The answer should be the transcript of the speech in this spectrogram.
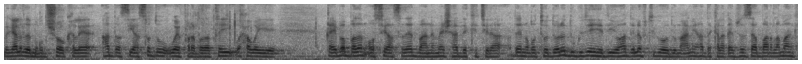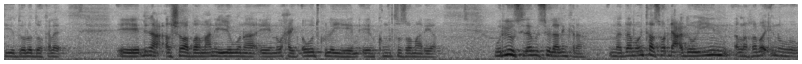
magaalada muqdisho oo kale hadda siyaasaddu way fara badatay. Waxa weeye qaybo badan oo siyaasadeed baana meesha hadda ka jira. Hadday noqoto dowladda gudaheeda iyo hadda laftigoodu macnihi hadda kala qaybsanaysa baarlamaanka iyo dowladda oo kale. Dhinaca al-shabaab baa macnihi iyaguna waxay awood ku leeyihiin koonfurta soomaaliya wariyuhu sidee buu isu ilaalin karaa? Maadaama intaasoo dhacdooyin la rabo inuu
